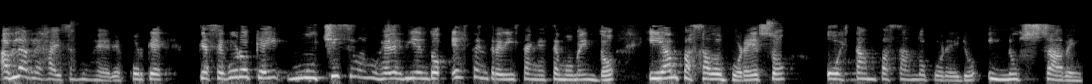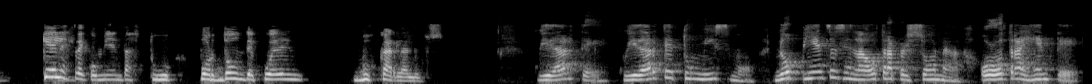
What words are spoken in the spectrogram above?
Hablarles a esas mujeres, porque te aseguro que hay muchísimas mujeres viendo esta entrevista en este momento y han pasado por eso o están pasando por ello y no saben qué les recomiendas tú, por dónde pueden buscar la luz. Cuidarte, cuidarte tú mismo. No pienses en la otra persona o otra gente.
